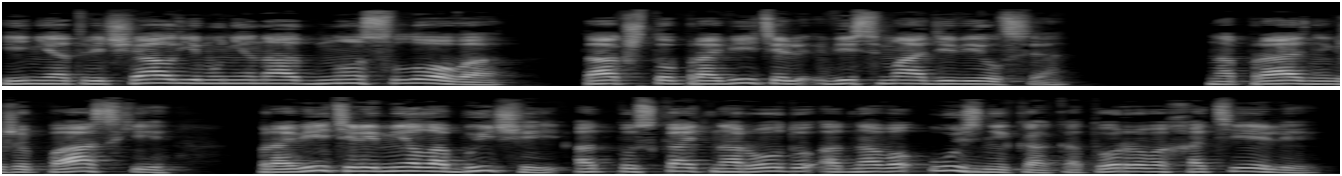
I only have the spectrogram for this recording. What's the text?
И не отвечал ему ни на одно слово, так что правитель весьма дивился. На праздник же Пасхи правитель имел обычай отпускать народу одного узника, которого хотели.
